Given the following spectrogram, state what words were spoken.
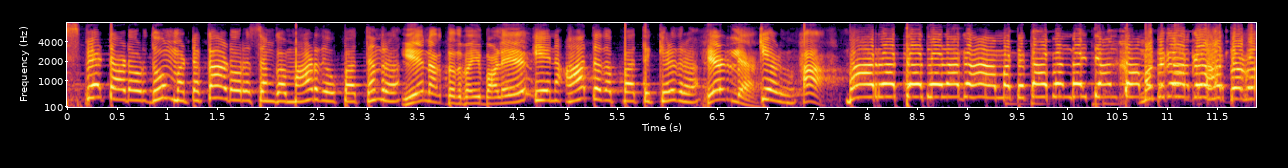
ಇಸ್ಪೇಟ್ ಆಡೋರ್ದು. ಮಟಕ ಆಡೋರ ಸಂಘ ಮಾಡ್ದೇವಪ್ಪ ಅಂತಂದ್ರ ಏನಾಗ್ತದ ಬೈ ಬಾಳೆ? ಏನ್ ಆತದಪ್ಪ ಅಂತ ಕೇಳಿದ್ರ? ಹೇಳ್ಲ ಕೇಳು. ಹಾ. ಭಾರತದೊಳಗ ಮಟಕ ಬಂದೈತೆ ಅಂತ ಮಟಕ ಹತ್ತಗೊಂಡಿ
